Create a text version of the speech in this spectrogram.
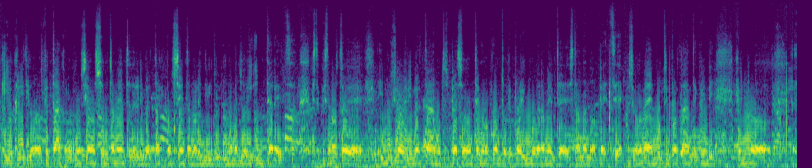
che io critico nello spettacolo non siano assolutamente delle libertà che consentano all'individuo una maggiore interezza. Queste, queste nostre illusioni di libertà molto spesso non tengono conto che poi uno veramente sta andando a pezzi, ecco, secondo me è molto importante quindi che ognuno eh,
